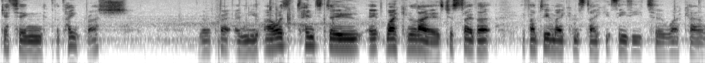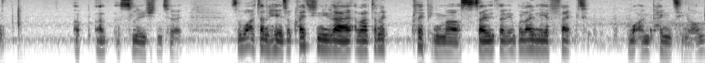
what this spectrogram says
getting the paintbrush, I'm going to create a new. I always tend to do it work in layers just so that if I do make a mistake, it's easy to work out a, a, a solution to it. So what I've done here is I've created a new layer and I've done a clipping mask so that it will only affect what I'm painting on.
